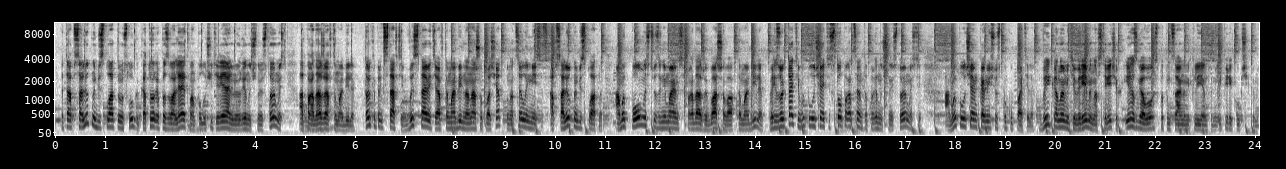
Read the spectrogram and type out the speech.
– это абсолютно бесплатная услуга, которая позволяет вам получить реальную рыночную стоимость от продажи автомобиля. Только представьте, вы ставите автомобиль на нашу площадку на целый месяц, абсолютно бесплатно, а мы полностью занимаемся продажей вашего автомобиля. В результате вы получаете 100% рыночной стоимости, а мы получаем комиссию с покупателя. Вы экономите время на встречах и разговорах с потенциальными клиентами и перекупщиками.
